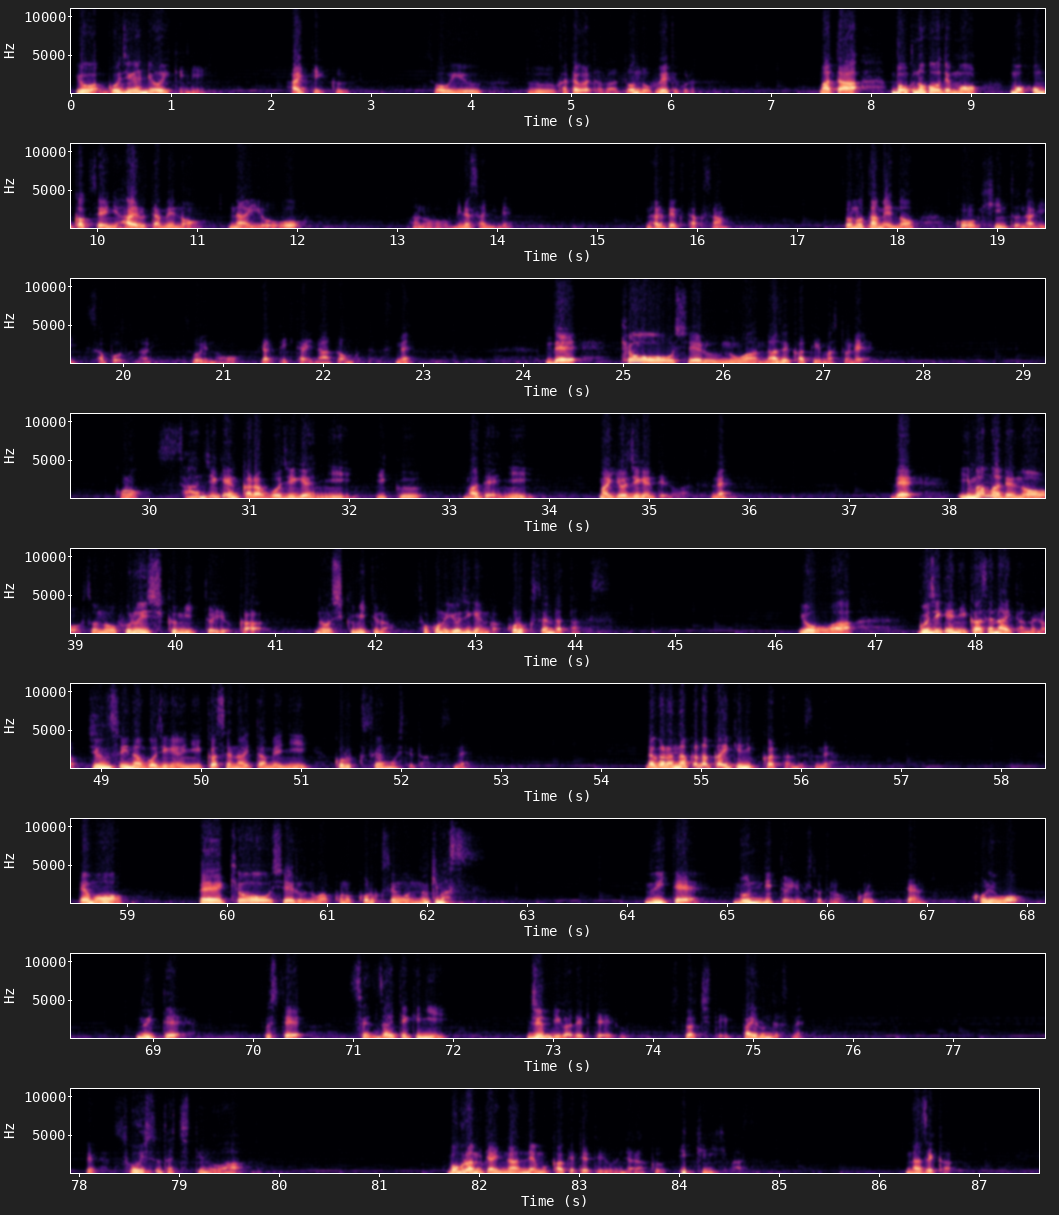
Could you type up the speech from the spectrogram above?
要は5次元領域に入っていくそういう方々がどんどん増えてくるまた僕の方でももう本格生に入るための内容をあの皆さんにねなるべくたくさんそのためのこうヒントなりサポートなりそういうのをやっていきたいなと思ってですね。で今日教えるのはなぜかと言いますとねこの3次元から5次元に行くまでにまあ、4次元っていうのがあるんですね。で今までのその古い仕組みというかの仕組みっていうのはそこの4次元がコルク線だったんです。要は5次元に行かせないための純粋な5次元に行かせないためにコルク線をしてたんです。だからなかなか行きにくかったんですね。でも、えー、今日教えるのはこのコルク線を抜きます。抜いて分離という一つのコル点これを抜いてそして潜在的に準備ができている人たちっていっぱいいるんですね。でそういう人たちっていうのは僕らみたいに何年もかけてというんじゃなく一気にいきます。なぜか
